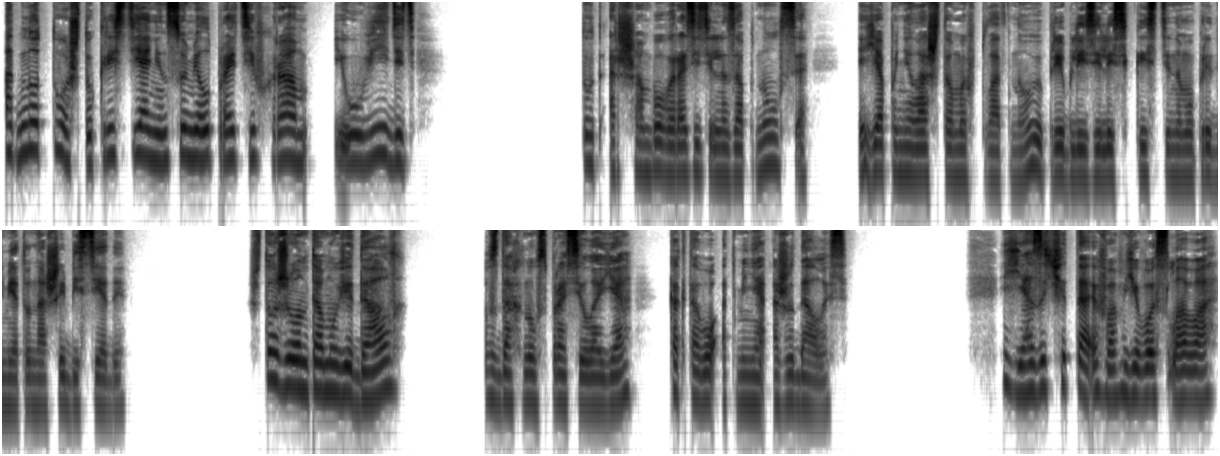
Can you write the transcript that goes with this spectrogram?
одно то, что крестьянин сумел пройти в храм и увидеть... Тут Аршамбо выразительно запнулся — и я поняла, что мы вплотную приблизились к истинному предмету нашей беседы. «Что же он там увидал?» — вздохнув, спросила я, как того от меня ожидалось. «Я зачитаю вам его слова»,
